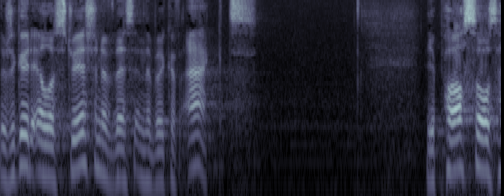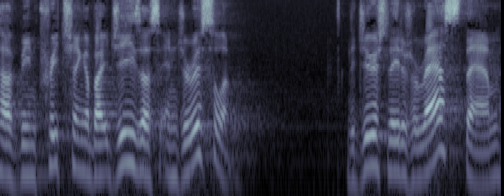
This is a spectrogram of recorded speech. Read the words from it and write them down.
There's a good illustration of this in the book of Acts. The apostles have been preaching about Jesus in Jerusalem. The Jewish leaders arrest them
